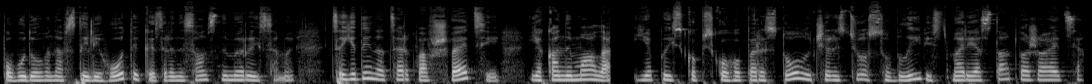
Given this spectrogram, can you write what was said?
побудована в стилі готики з ренесансними рисами. Це єдина церква в Швеції, яка не мала єпископського перестолу. Через цю особливість Маріастад вважається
